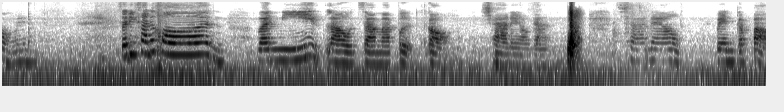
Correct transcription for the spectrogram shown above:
ล่องเล่น สวัสดีค่ะทุกคน วันนี้เราจะมาเปิดกล่องชาแนลกันชาแนลเป็นกระเป๋า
